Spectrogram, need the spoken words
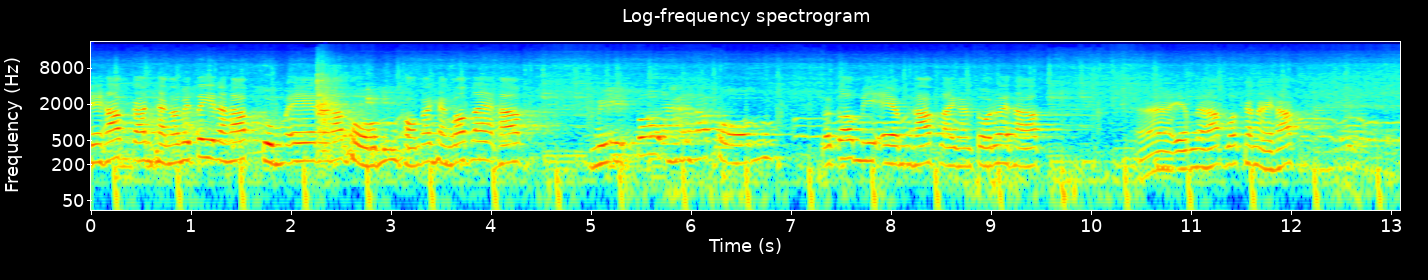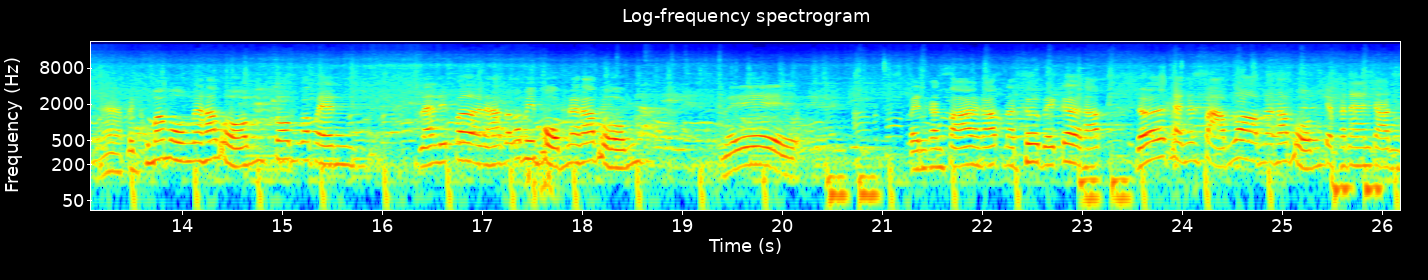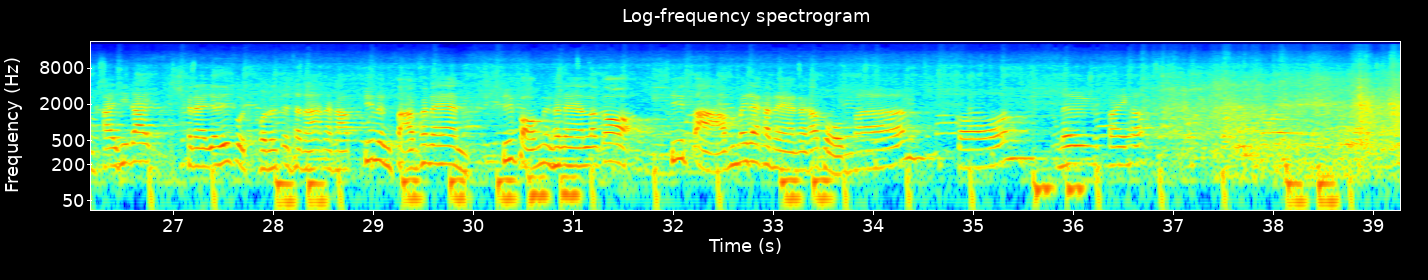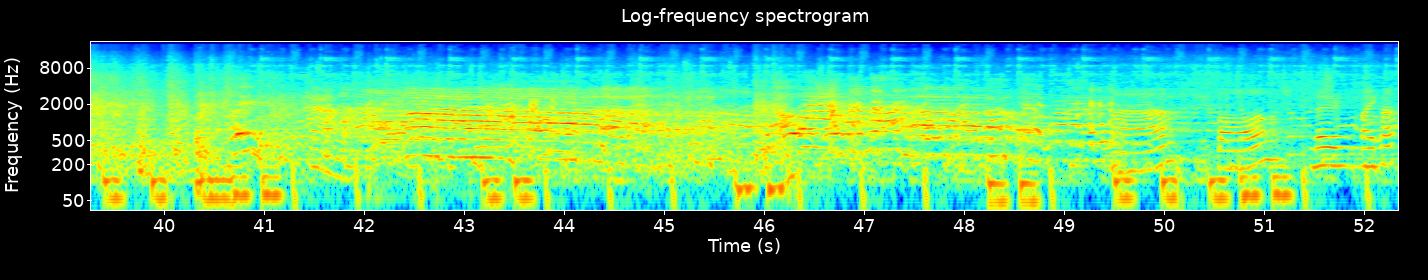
เคครับ การแข่งอเมตี้นะครับ กลุ่ม A นะครับผมของการแข่งรอบแรกครับ มีต้มนะครับผม แล้วก็มี M ครับรายงานตัวด้วยครับอ่า M นะครับรถคันไหนครับอ่าเป็นคุมะมงนะครับผมส้มก็เป็นแลนลิปเปอร์นะครับ แล้วก็มีผมนะครับผมนี่เป็นคันฟ้านะครับนัทเ r อร์เบเกอร์ครับ เดี๋ยวเราจะแข่งกัน3รอบนะครับผมเก็บคะแนนกันใครที่ได้คะแนนเยอะที่สุดคนนั้นจะชนะนะครับ ที่1 3คะแนนที่2 1คะแนนแล้วก็ที่3ไม่ได้คะแนนนะครับผมสามสองหนึ่งไปครับอ่าสามสองหนึ่งไปครับ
